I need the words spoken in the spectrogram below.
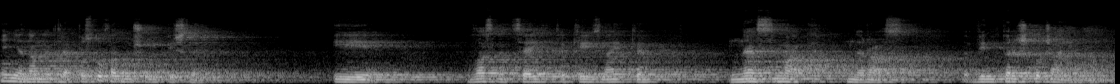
Ні, ні, нам не треба. Послухали, що і пішли. І, власне, цей такий, знаєте, несмак не раз, він перешкоджає нам.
